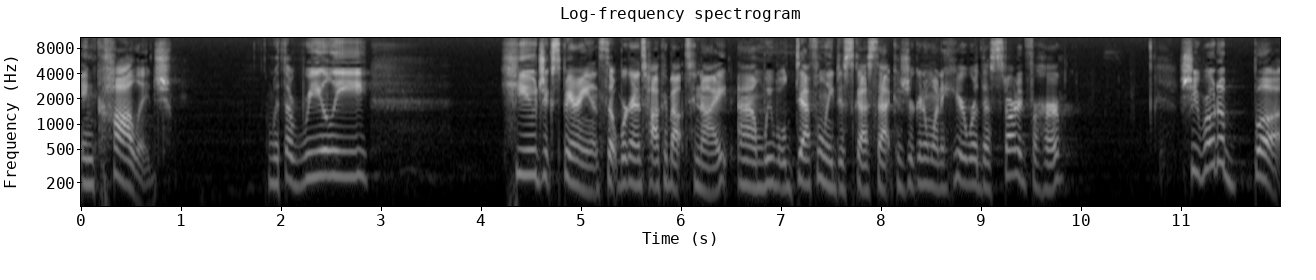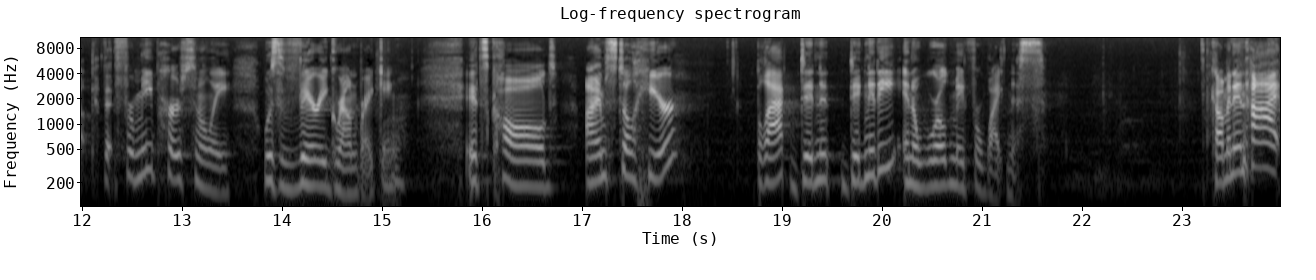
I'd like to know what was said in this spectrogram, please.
in college with a really huge experience that we're going to talk about tonight. Um, we will definitely discuss that because you're going to want to hear where this started for her. She wrote a book that, for me personally, was very groundbreaking. It's called I'm Still Here Black Dignity in a World Made for Whiteness. Coming in hot.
